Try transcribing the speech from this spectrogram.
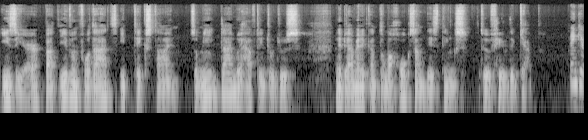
easier, but even for that, it takes time. So meantime, we have to introduce maybe American Tomahawks and these things to fill the gap. Thank you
